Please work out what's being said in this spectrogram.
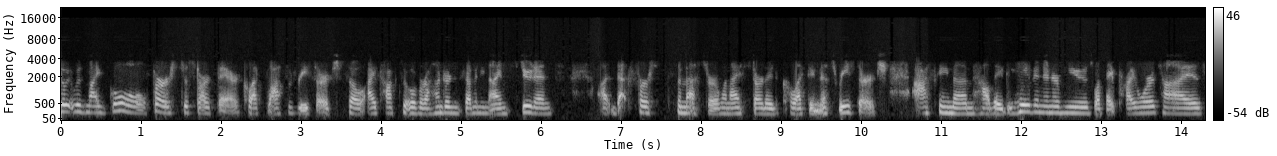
So it was my goal first to start there, collect lots of research. So I talked to over 179 students uh, that first semester when I started collecting this research, asking them how they behave in interviews, what they prioritize.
